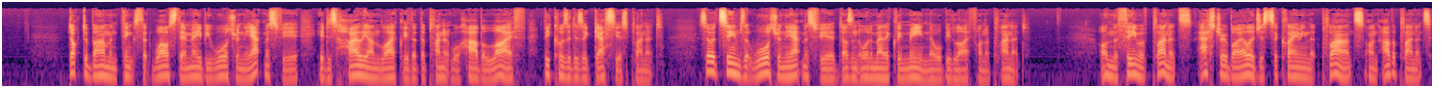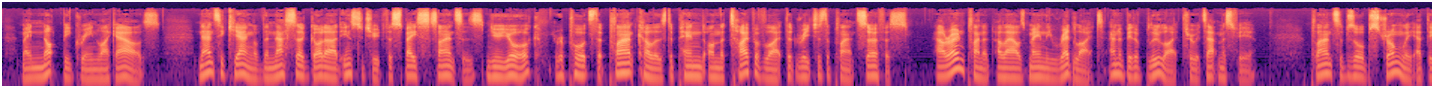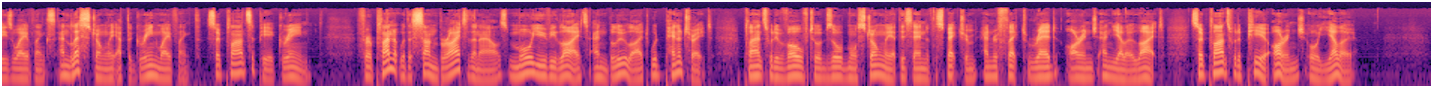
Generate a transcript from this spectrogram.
Dr. Barman thinks that whilst there may be water in the atmosphere, it is highly unlikely that the planet will harbour life because it is a gaseous planet. So it seems that water in the atmosphere doesn't automatically mean there will be life on a planet. On the theme of planets, astrobiologists are claiming that plants on other planets may not be green like ours. Nancy Kiang of the NASA Goddard Institute for Space Sciences, New York, reports that plant colors depend on the type of light that reaches the plant's surface. Our own planet allows mainly red light and a bit of blue light through its atmosphere. Plants absorb strongly at these wavelengths and less strongly at the green wavelength, so plants appear green. For a planet with a sun brighter than ours, more UV light and blue light would penetrate. Plants would evolve to absorb more strongly at this end of the spectrum and reflect red, orange, and yellow light, so plants would appear orange or yellow.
